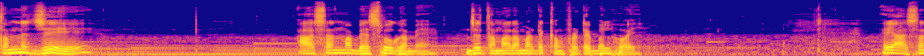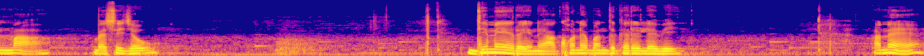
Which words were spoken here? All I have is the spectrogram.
તમને જે આસનમાં બેસવું ગમે, જે તમારા માટે કમ્ફર્ટેબલ હોય, એ આસનમાં બેસી જવું. ધીમે રહીને આંખોને બંધ કરી લેવી. અને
